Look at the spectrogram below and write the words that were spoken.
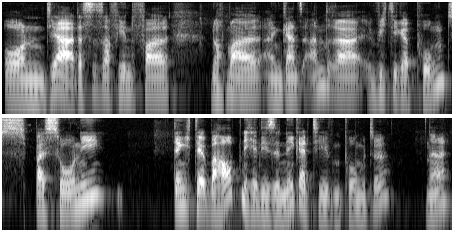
Und ja, das ist auf jeden Fall nochmal ein ganz anderer wichtiger Punkt. Bei Sony denke ich da überhaupt nicht an diese negativen Punkte. Ne?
